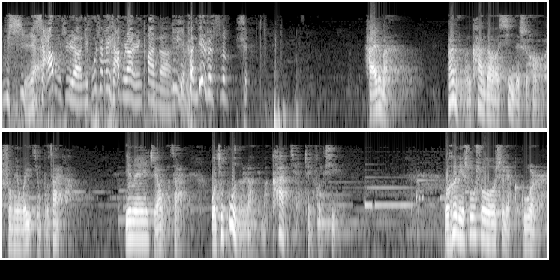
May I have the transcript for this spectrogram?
不是你啥不是啊？你不是为啥不让人看呢？对呀肯定是私是。孩子们，当你们看到信的时候，说明我已经不在了，因为只要我在，我就不能让你们看见这封信。我和你叔叔是两个孤儿，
